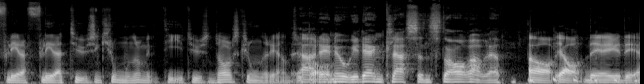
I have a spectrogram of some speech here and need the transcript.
flera, flera tusen kronor om inte tiotusentals kronor rent Ja, det är nog i den klassen snarare. Ja, ja det är ju det.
